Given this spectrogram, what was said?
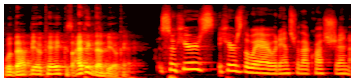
Would that be okay? Because I think that'd be okay. So here's here's the way I would answer that question.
